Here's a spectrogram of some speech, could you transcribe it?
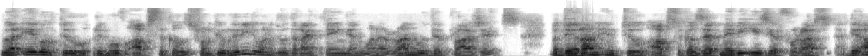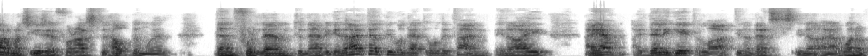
We are able to remove obstacles from people who really want to do the right thing and want to run with their projects, but they run into obstacles that may be easier for us. They are much easier for us to help them with than for them to navigate. And I tell people that all the time. You know, I I have I delegate a lot. You know, that's you know uh, one of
